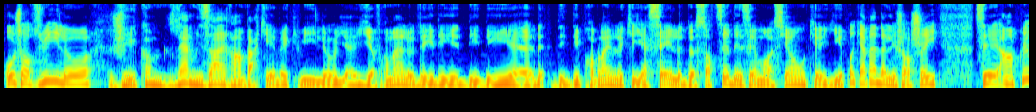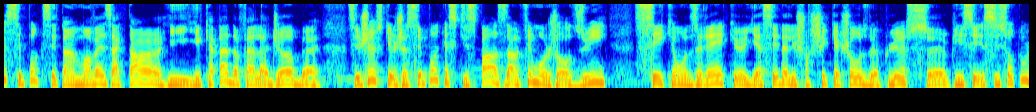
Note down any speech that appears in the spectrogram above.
Aujourd'hui, là, j'ai comme la misère à embarquer avec lui. Là. Il, y a, vraiment là, des, des, des, euh, des, problèmes qu'il essaie de sortir des émotions qu'il n'est pas capable d'aller chercher. C'est, en plus, c'est pas que c'est un mauvais acteur. Il, est capable de faire la job. C'est juste que je sais pas qu'est-ce qui se passe dans le film aujourd'hui. C'est qu'on dirait qu'il essaie d'aller chercher quelque chose de plus. Euh, puis c'est, surtout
